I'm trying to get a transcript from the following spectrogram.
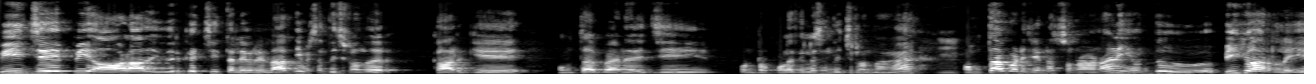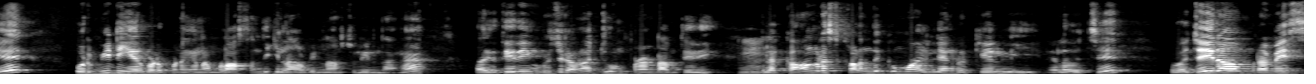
பிஜேபி ஆளாத எதிர்க்கட்சி தலைவர் எல்லாத்தையும் சந்திச்சுட்டு வந்தார். கார்கே மம்தா பானர்ஜி போன்ற பல இதெல்லாம் சந்திச்சுட்டு வந்தாங்க. மம்தா பானர்ஜி என்ன சொன்னாங்கன்னா நீங்க வந்து பீகார்லயே ஒரு மீட்டிங் ஏற்பாடு பண்ணுங்க நம்மளாம் சந்திக்கலாம் அப்படின்லாம் சொல்லியிருந்தாங்க அதுக்கு தேதியும் குறிச்சிட்டாங்க ஜூன் பன்னெண்டாம் தேதி ம். இதுல காங்கிரஸ் கலந்துக்குமா இல்லையாங்கிற கேள்வி நிலவுச்சு இப்ப ஜெய்ராம் ரமேஷ்.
